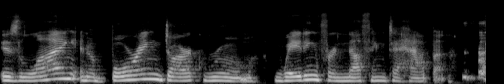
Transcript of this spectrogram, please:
is lying in a boring, dark room waiting for nothing to happen.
